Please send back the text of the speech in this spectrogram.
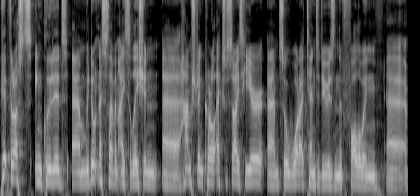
hip thrusts included. Um, we don't necessarily have an isolation uh, hamstring curl exercise here. Um, so what I tend to do is in the following uh,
